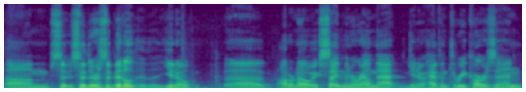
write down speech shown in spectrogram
Um, so so there's a bit of you know uh, I don't know excitement around that. You know, having three cars in,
